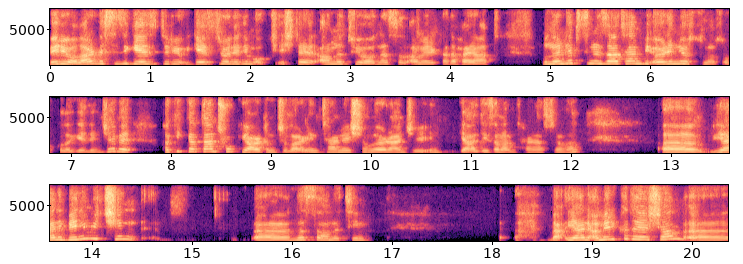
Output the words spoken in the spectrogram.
veriyorlar ve sizi gezdiriyor. Gezdiriyor dediğim işte anlatıyor nasıl Amerika'da hayat. Bunların hepsini zaten bir öğreniyorsunuz okula gelince ve hakikaten çok yardımcılar. International öğrenci geldiği zaman internasyonel. Ee, yani benim için e, nasıl anlatayım? yani Amerika'da yaşam e,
